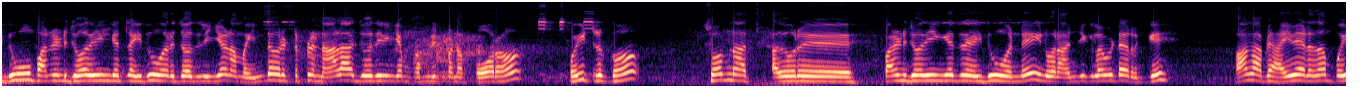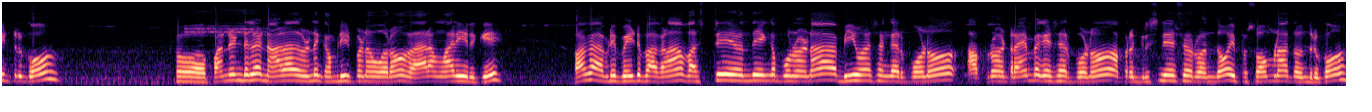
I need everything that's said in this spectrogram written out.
இதுவும் பன்னெண்டு ஜோதிலிங்கத்தில் இதுவும் ஒரு ஜோதிலிங்கம். நம்ம இந்த ஒரு ட்ரிப்பில் நாலாவது ஜோதிலிங்கம் கம்ப்ளீட் பண்ண போகிறோம் போயிட்டுருக்கோம் சோம்நாத் அது ஒரு பன்னெண்டு ஜோதிங்கிறது இதுவும் ஒன்று இன்னொரு அஞ்சு கிலோமீட்டர் இருக்குது வாங்க அப்படியே ஹைவேல தான் போயிட்டுருக்கோம். ஸோ பன்னெண்டில் நாலாவது ஒன்று கம்ப்ளீட் பண்ண வரோம் வேறு மாதிரி இருக்குது வாங்க அப்படியே போயிட்டு பார்க்கலாம். ஃபஸ்ட்டு வந்து எங்கே போனோம்னா பீமாசங்கர் போனோம் அப்புறம் ட்ரைம்பகேஸ்வர் போனோம் அப்புறம் கிருஷ்ணேஸ்வர் வந்தோம் இப்போ சோம்நாத் வந்திருக்கோம்.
